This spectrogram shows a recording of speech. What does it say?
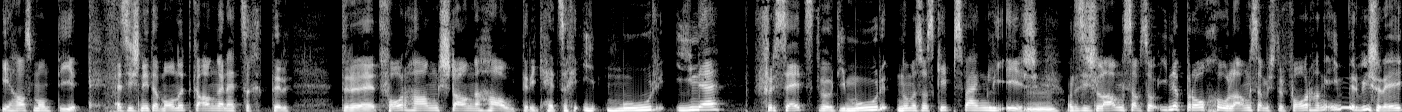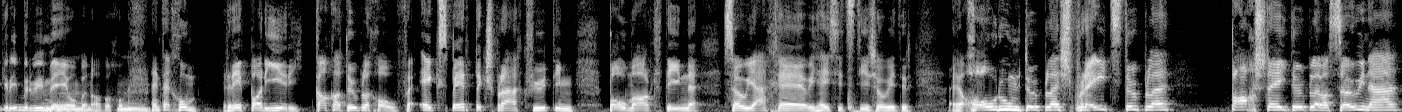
Ich habe es montiert. Es ist nicht einen Monat gegangen, hat sich der, der, die Vorhangstangenhalterung hat sich in die Mauer rein versetzt, weil die Mauer nur so ein Gipswängli ist. Und es ist langsam so reingebrochen und langsam ist der Vorhang immer wie schräger, immer wie mehr oben runtergekommen. Dann dachte ich, komm, repariere geh Dübel kaufen. Expertengespräch geführt im Baumarkt drinnen. Soll ich äh, wie heisst jetzt die schon wieder? Äh, Hohlraumdübeln, Spreizdübeln, Bachsteindübeln, was soll ich nehmen?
